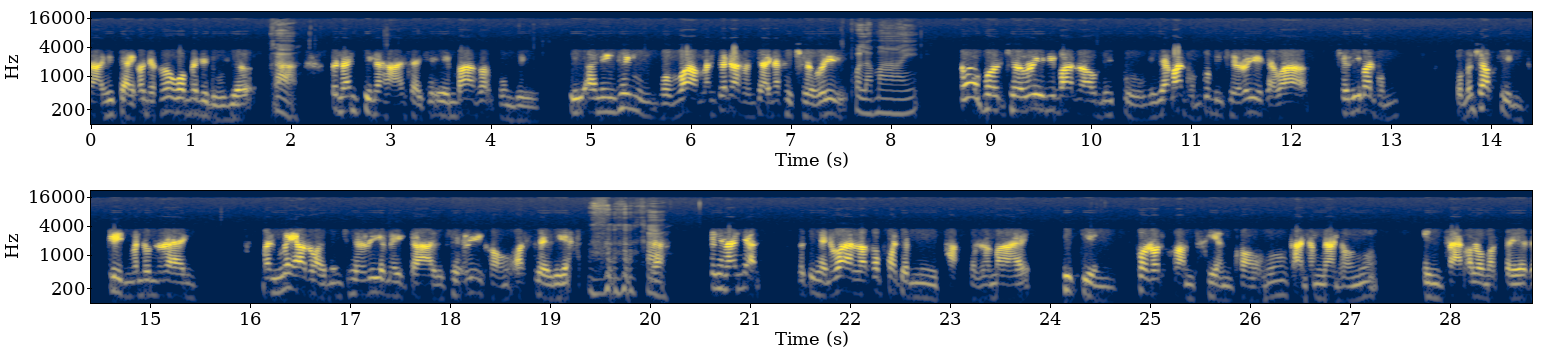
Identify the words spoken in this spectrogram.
งานวิจัยเขาเนี่ยเขาก็ไม่ได้ดูเยอะค่ะเพราะฉะนั้นกินอาหารใส่ชะเอมบ้างก็คงดี อีกอันหนึงที่ผมว่ามันก็น่าสนใจนะคือเชอร์รี่ผลไม้เออเพอเชอร์รี่นี่บ้านเรามีปลูกอย่างบ้านผมก็มีเชอร์รี่ แต่ว่าเชอร์รี่บ้านผม ผมไม่ชอบกินกลิ่นมันรุนแรง มันไม่อร่อยเหมือนเชอร์รี่อเมริกาหรือเชอร์รี่ของออสเตรเลียค่ะนะเพราะฉะนั้นเนี่ย เราจะเห็นว่าเราก็พอจะมีผักผลไม้ที่กินเพื่อลดความเสี่ยงของการทำงานของเอนไซม์อะโรมาเตส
